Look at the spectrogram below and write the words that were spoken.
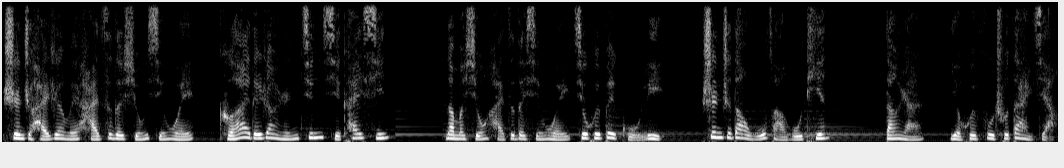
甚至还认为孩子的熊行为可爱的让人惊奇开心，那么熊孩子的行为就会被鼓励，甚至到无法无天，当然也会付出代价。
